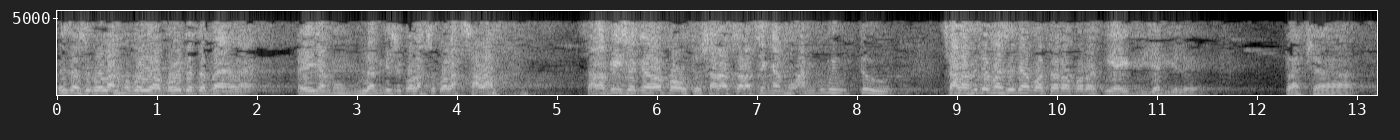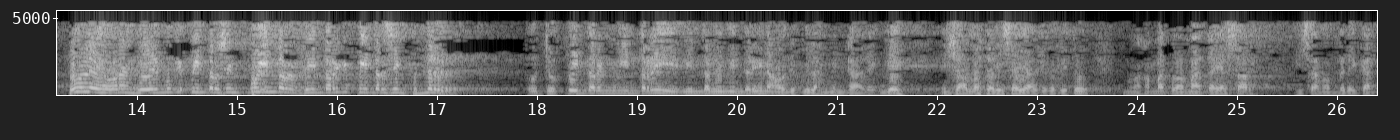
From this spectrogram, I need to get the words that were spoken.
Wis sekolahmu kaya apa tetep elek. Eh yang unggulan ki sekolah-sekolah salaf. Salafi sing apa? Udah salaf-salaf sing ngamukan kuwi utuh. Salaf itu maksudnya apa cara para kiai biyen gile. Pelajar. Boleh orang duwe ki pinter sing pinter, pinter ki pinter sing bener. Udah pinter nginteri, pinter nginteri naudzubillah min dalik. Nggih, insyaallah dari saya cukup itu. Muhammad wa mata yasar bisa memberikan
